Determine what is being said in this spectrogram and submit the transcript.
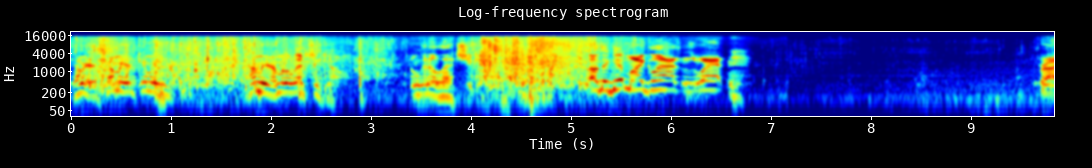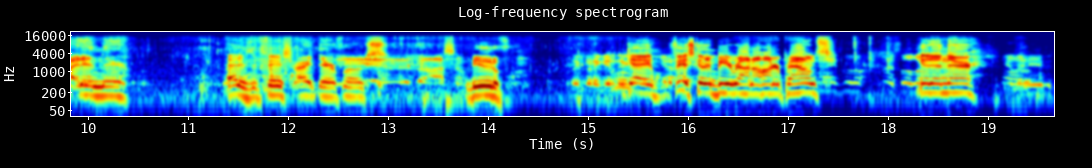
Come here, come here, come here. Come here, I'm gonna let you go. I'm gonna let you go. Love to get my glasses wet. Right in there. That is a fish right there, folks. Yeah, that's awesome. Beautiful. Luke, wanna get in there? Okay, fish gonna be around 100 pounds. Nice little, nice little Get in there. All I need.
